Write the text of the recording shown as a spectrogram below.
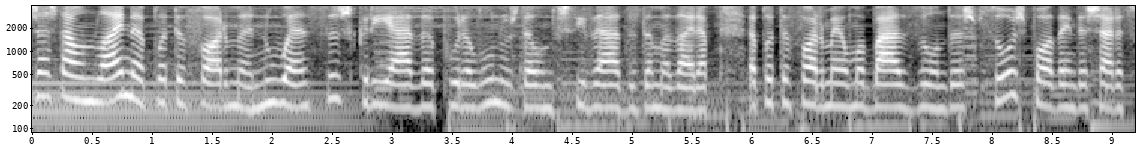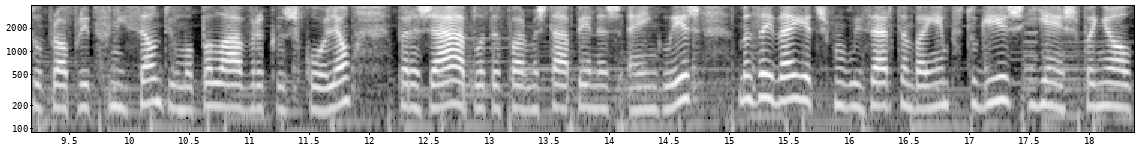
Já está online a plataforma Nuances, criada por alunos da Universidade da Madeira. A plataforma é uma base onde as pessoas podem deixar a sua própria definição de uma palavra que escolham. Para já, a plataforma está apenas em inglês, mas a ideia é disponibilizar também em português e em espanhol.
